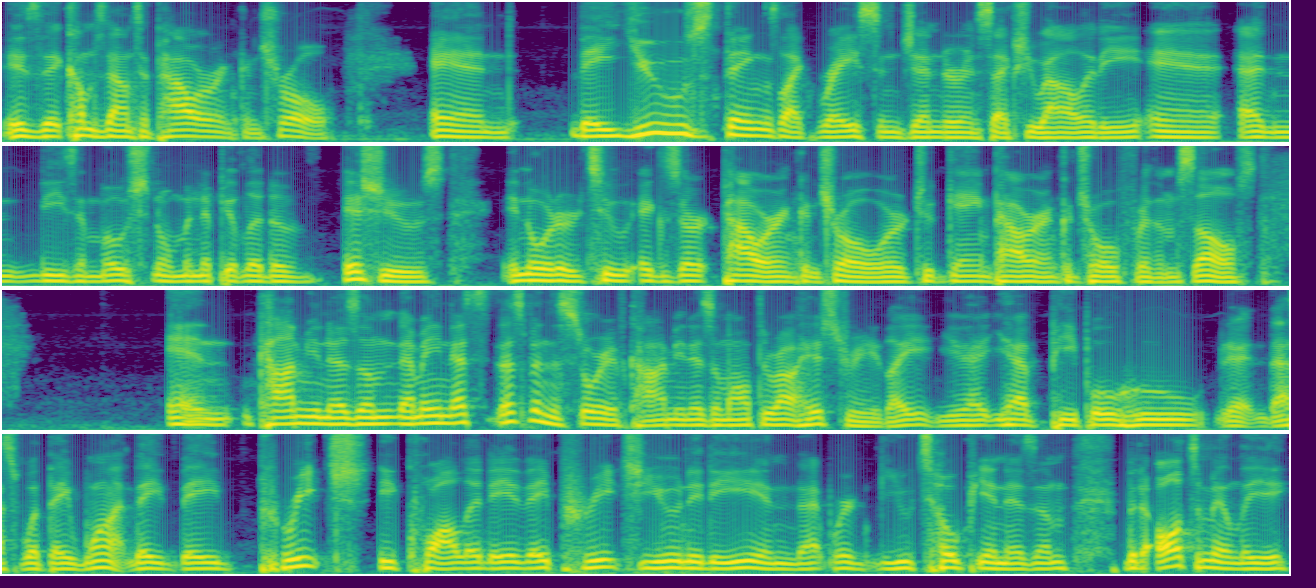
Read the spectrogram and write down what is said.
is that it comes down to power and control, and they use things like race and gender and sexuality and, and these emotional manipulative issues in order to exert power and control or to gain power and control for themselves and communism i mean that's that's been the story of communism all throughout history. Like you, you have people who eh, that's what they want. They they preach equality they preach unity and that we're utopianism. But ultimately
